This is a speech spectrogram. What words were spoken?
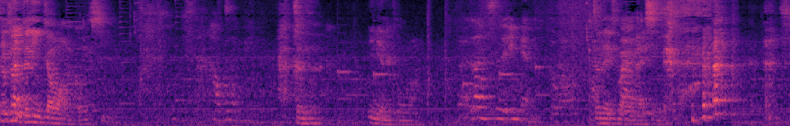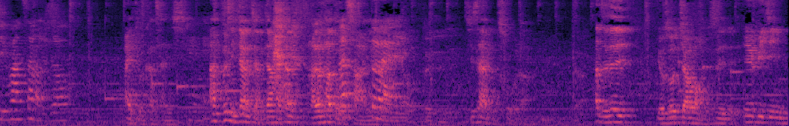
听说你最近交往了，恭喜！好不容易。真的，一年多吗？对，认识一年多，真的也是蛮有耐心的，喜欢上了之后，爱多靠参戏嘿啊！不是你这样讲，这样好像好像他多差一样，对没有，对对对，其实还不错啦。他只是有时候交往，就是因为毕竟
